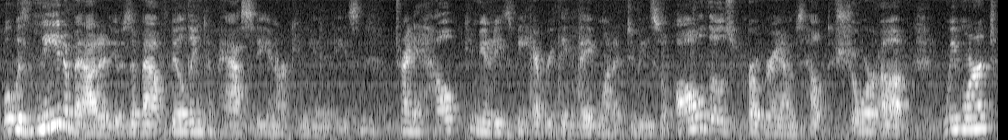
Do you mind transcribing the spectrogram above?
what was neat about it, it was about building capacity in our communities, trying to help communities be everything they want it to be. So all those programs helped shore up. We weren't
